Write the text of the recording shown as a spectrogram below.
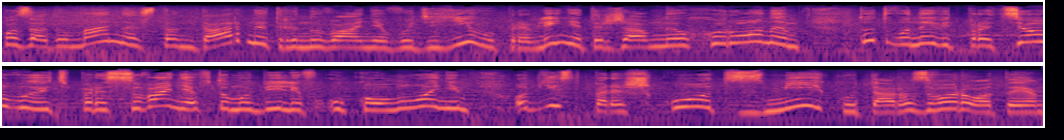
Позаду мене стандартне тренування водіїв управління державної охорони. Тут вони відпрацьовують пересування автомобілів у колоні, об'їзд перешкод, змійку та розвороти.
